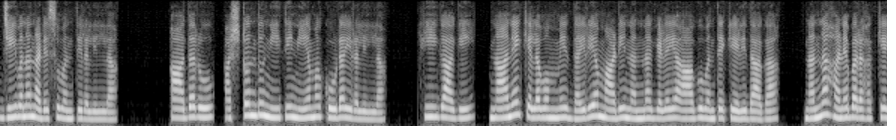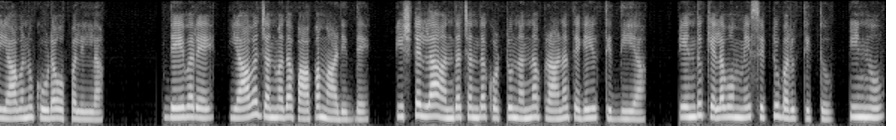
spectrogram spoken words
ಜೀವನ ನಡೆಸುವಂತಿರಲಿಲ್ಲ. ಆದರೂ ಅಷ್ಟೊಂದು ನೀತಿ ನಿಯಮ ಕೂಡ ಇರಲಿಲ್ಲ. ಹೀಗಾಗಿ ನಾನೇ ಕೆಲವೊಮ್ಮೆ ಧೈರ್ಯ ಮಾಡಿ ನನ್ನ ಗೆಳೆಯ ಆಗುವಂತೆ ಕೇಳಿದಾಗ, ನನ್ನ ಹಣೆಬರಹಕ್ಕೆ ಯಾವನು ಕೂಡ ಒಪ್ಪಲಿಲ್ಲ. ದೇವರೇ, ಯಾವ ಜನ್ಮದ ಪಾಪ ಮಾಡಿದ್ದೆ? ಇಷ್ಟೆಲ್ಲ ಅಂದಚಂದ ಕೊಟ್ಟು ನನ್ನ ಪ್ರಾಣ ತೆಗೆಯುತ್ತಿದ್ದೀಯಾ? ಎಂದು ಕೆಲವೊಮ್ಮೆ ಸಿಟ್ಟು ಬರುತ್ತಿತ್ತು. ಇನ್ನು,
